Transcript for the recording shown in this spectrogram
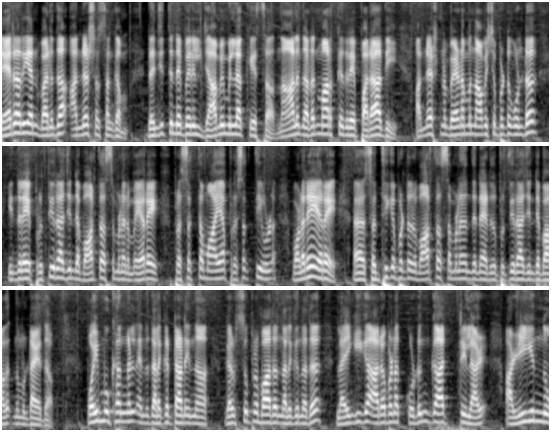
നേരറിയാൻ വനിതാ അന്വേഷണ സംഘം രഞ്ജിത്തിന്റെ പേരിൽ ജാമ്യമില്ലാ കേസ് നാല് നടന്മാർക്കെതിരെ പരാതി. അന്വേഷണം വേണമെന്നാവശ്യപ്പെട്ടുകൊണ്ട് ഇന്നലെ പൃഥ്വിരാജിന്റെ വാർത്താ സമ്മേളനം ഏറെ പ്രസക്തമായ പ്രസക്തിയുള്ള വളരെയേറെ ശ്രദ്ധിക്കപ്പെട്ട ഒരു വാർത്താ സമ്മേളനം തന്നെയായിരുന്നു പൃഥ്വിരാജിന്റെ ഭാഗത്തു നിന്നുണ്ടായത് പൊയ്മുഖങ്ങൾ എന്ന തലക്കെട്ടാണ് ഇന്ന് ഗൾഫ് സുപ്രഭാതം നൽകുന്നത്. ലൈംഗിക ആരോപണ കൊടുങ്കാറ്റിൽ അഴിയുന്നു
